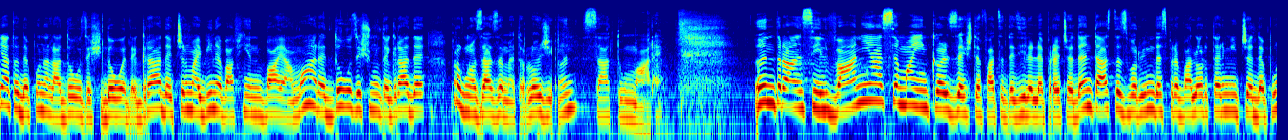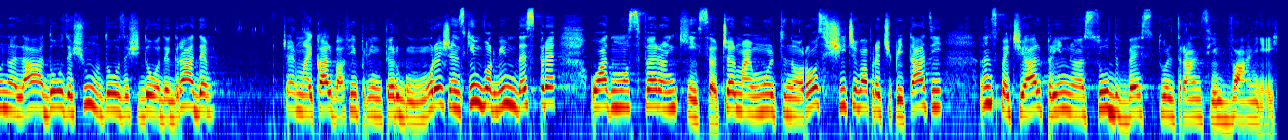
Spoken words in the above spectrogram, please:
iată de până la 22 de grade, cel mai bine va fi în Baia Mare, 21 de grade prognozează meteorologii în satul mare. În Transilvania se mai încălzește față de zilele precedente. Astăzi vorbim despre valori termice de până la 21-22 de grade. Cel mai cald va fi prin Târgu Mureș. În schimb, vorbim despre o atmosferă închisă, cel mai mult noros și ceva precipitații, în special prin sud-vestul Transilvaniei.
